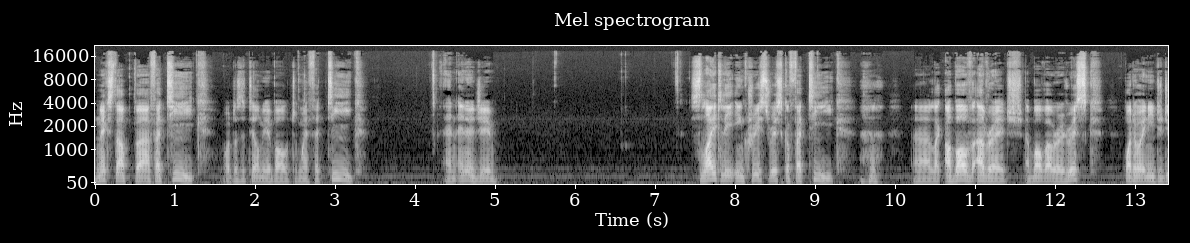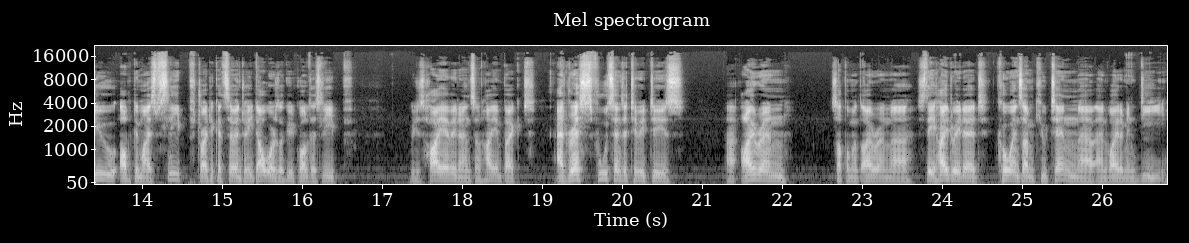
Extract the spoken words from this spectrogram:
Next up, uh, fatigue. What does it tell me about my fatigue? and energy. Slightly increased risk of fatigue, uh, like above average, above average risk. What do I need to do? Optimize sleep, try to get seven to eight hours of good quality sleep, which is high evidence and high impact. Address food sensitivities, uh, iron, supplement iron, uh, stay hydrated, coenzyme Q10, uh, and vitamin D.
